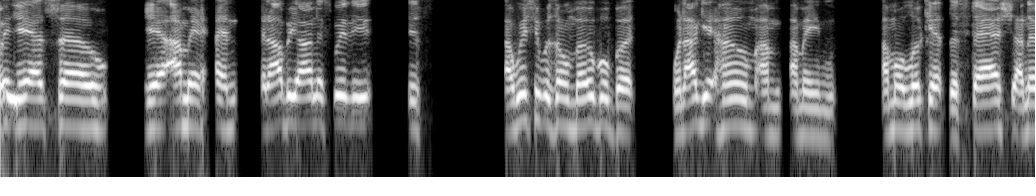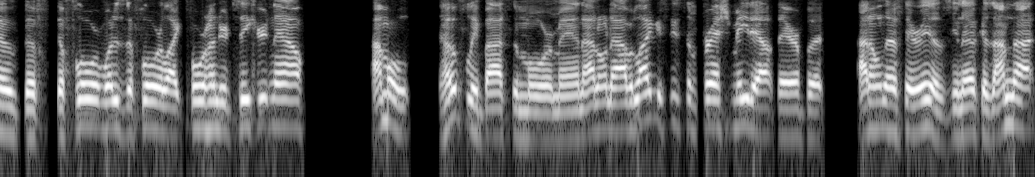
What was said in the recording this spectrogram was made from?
But yeah, so yeah, I mean, and and I'll be honest with you, it's I wish it was on mobile, but when I get home, I'm I mean, I'm gonna look at the Stashh. I know the the floor. What is the floor like? 400 secret now. I'm gonna hopefully buy some more, man. I don't know. I would like to see some fresh meat out there, but I don't know if there is. You know, because I'm not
